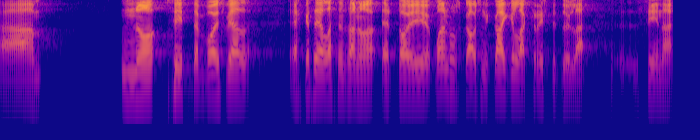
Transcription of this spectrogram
Ää, no sitten voisi vielä ehkä sellaisen sanoa, että toi vanhuskausi, niin kaikilla kristityillä siinä,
